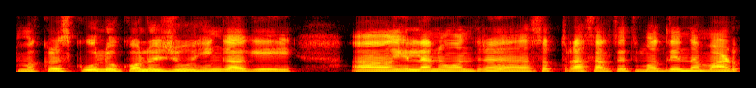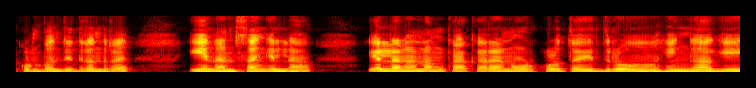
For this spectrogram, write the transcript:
ಮಕ್ಕಳು ಸ್ಕೂಲು ಕಾಲೇಜು ಹೀಗಾಗಿ ಎಲ್ಲಾನು ಅಂದ್ರೆ ಸ್ವಲ್ಪ ತ್ರಾಸ ಆಗ್ತೈತಿ. ಮೊದಲಿಂದ ಮಾಡ್ಕೊಂಡು ಬಂದಿದ್ರಂದ್ರೆ ಏನು ಅನ್ಸಂಗಿಲ್ಲ. ಎಲ್ಲನೂ ನಮ್ಮ ಕಾಕಾರ ನೋಡ್ಕೊಳ್ತಾ ಇದ್ರು, ಹೀಗಾಗಿ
